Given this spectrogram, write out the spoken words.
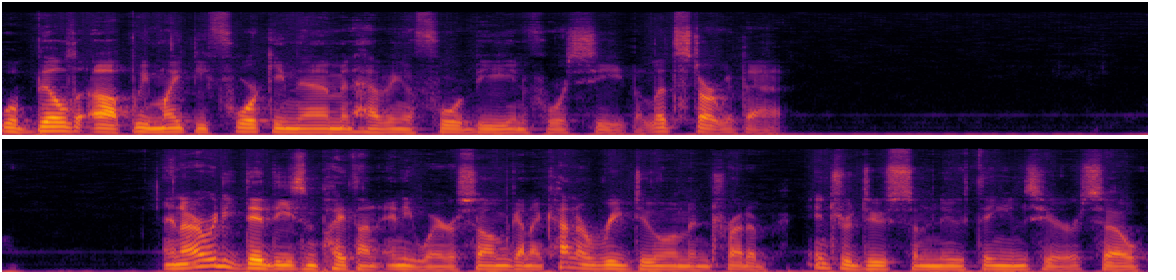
we'll build up. We might be forking them and having a 4b and 4c but let's start with that. And I already did these in Python anywhere so I'm going to kind of redo them and try to introduce some new themes here. So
